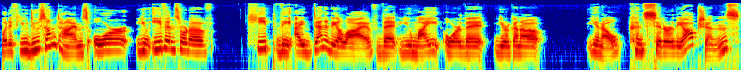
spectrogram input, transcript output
But if you do sometimes, or you even sort of keep the identity alive that you might or that you're going to, you know, consider the options,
